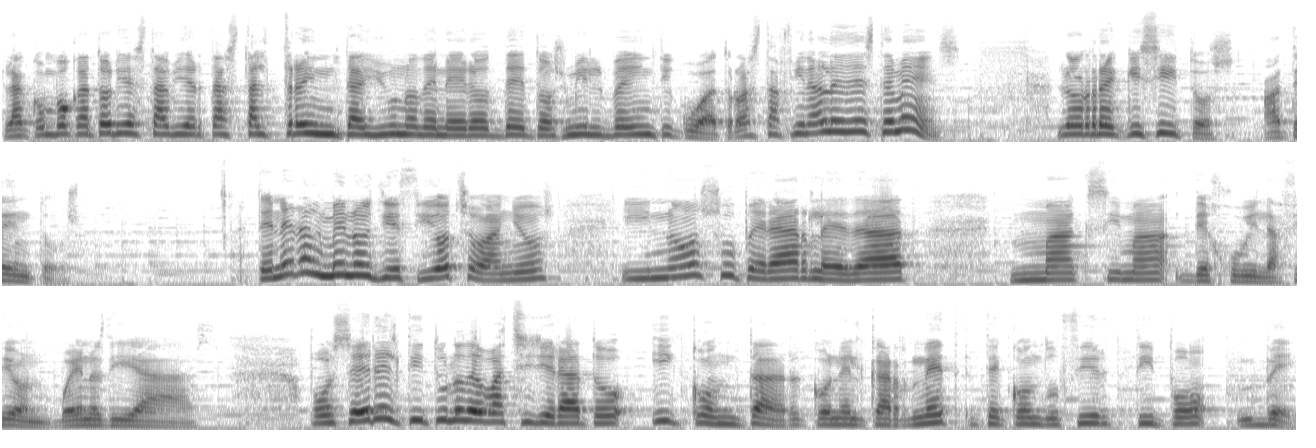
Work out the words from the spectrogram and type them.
La convocatoria está abierta hasta el 31 de enero de 2024, hasta finales de este mes. Los requisitos, atentos. Tener al menos 18 años y no superar la edad máxima de jubilación. Buenos días. Poseer el título de bachillerato y contar con el carnet de conducir tipo B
